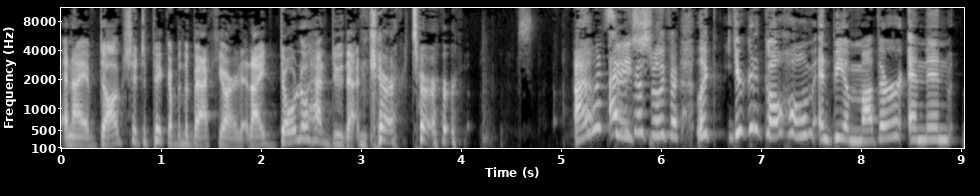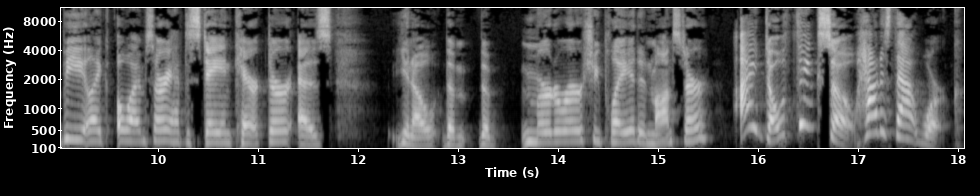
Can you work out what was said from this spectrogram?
and I have dog shit to pick up in the backyard, and I don't know how to do that in character. I would I say think that's really fair. Like, you're going to go home and be a mother and then be like, oh, I'm sorry, I have to stay in character as, you know, the, the murderer she played in Monster? I don't think so. How does that work?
